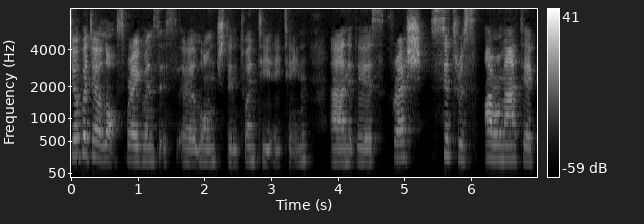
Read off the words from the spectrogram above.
Jo by Jo Loves fragrance is uh, launched in 2018 and it is fresh, citrus, aromatic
